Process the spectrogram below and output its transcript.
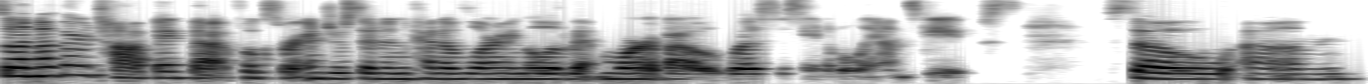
So another topic that folks were interested in kind of learning a little bit more about was sustainable landscapes. So um,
